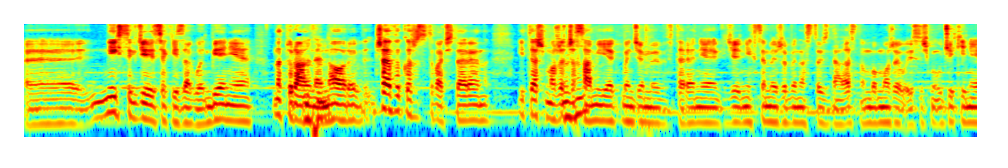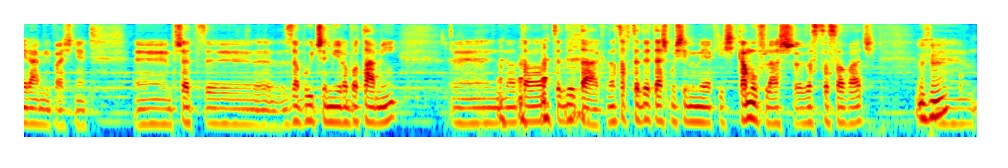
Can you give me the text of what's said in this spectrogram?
E, miejsce, gdzie jest jakieś zagłębienie, naturalne mhm. nory. Trzeba wykorzystywać teren i też może mhm. czasami jak będziemy w terenie, gdzie nie chcemy, żeby nas ktoś znalazł, no bo może jesteśmy uciekinierami właśnie e, przed e, zabójczymi robotami, no to wtedy tak, no to wtedy też musimy jakiś kamuflaż zastosować. Mhm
